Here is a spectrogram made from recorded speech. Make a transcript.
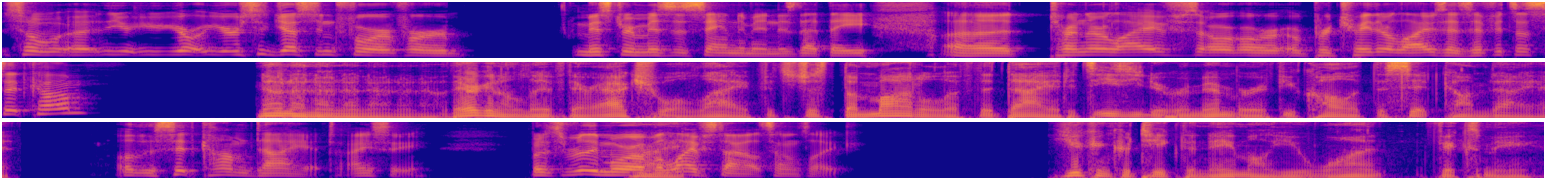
so uh, your, your suggestion for for Mr. and Mrs. Sandeman is that they uh turn their lives or, or, or portray their lives as if it's a sitcom. No, no, no, no, no, no, no. They're going to live their actual life. It's just the model of the diet. It's easy to remember if you call it the sitcom diet. Oh, the sitcom diet. I see. But it's really more of a lifestyle. It sounds like. You can critique the name all you want. Fix me.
